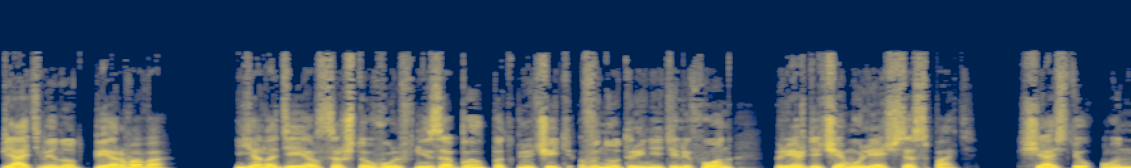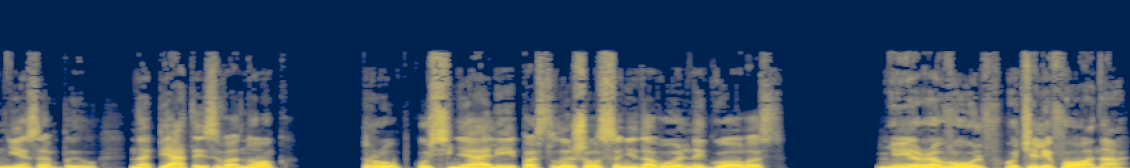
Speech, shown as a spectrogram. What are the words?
Пять минут первого. Я надеялся, что Вульф не забыл подключить внутренний телефон, прежде чем улечься спать. К счастью, он не забыл. На пятый звонок трубку сняли, и послышался недовольный голос. «Нира Вульф у телефона!»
